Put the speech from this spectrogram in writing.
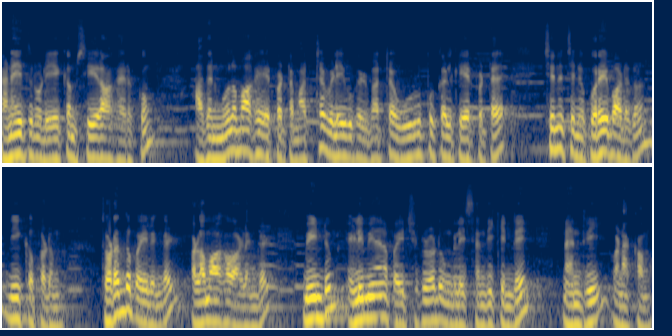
கணையத்தினுடைய இயக்கம் சீராக இருக்கும். அதன் மூலமாக ஏற்பட்ட மற்ற விளைவுகள் மற்ற உறுப்புகளுக்கு ஏற்பட்ட சின்ன சின்ன குறைபாடுகளும் நீக்கப்படும். தொடர்ந்து பயிலுங்கள் வளமாக வாழுங்கள். மீண்டும் எளிமையான பயிற்சிகளோடு உங்களை சந்திக்கின்றேன். நன்றி வணக்கம்.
